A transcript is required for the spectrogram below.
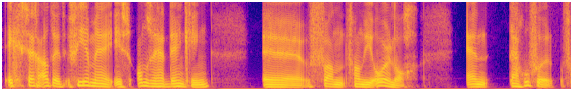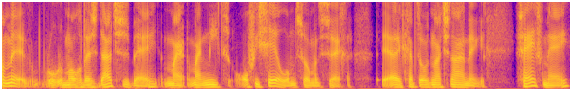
ik zeg altijd, 4 mei is onze herdenking uh, van, van die oorlog. En daar hoeven van er mogen best Duitsers bij, maar, maar niet officieel, om het zo maar te zeggen. Ik heb het over nationaal denken. 5 mei,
